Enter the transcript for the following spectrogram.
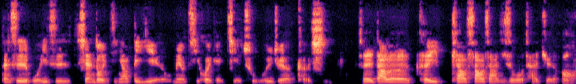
但是我一直现在都已经要毕业了，我没有机会可以接触，我就觉得很可惜。所以到了可以跳骚莎，其实我才觉得，哦，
